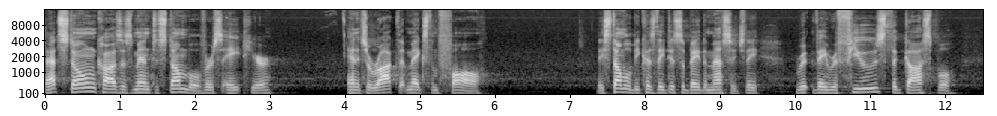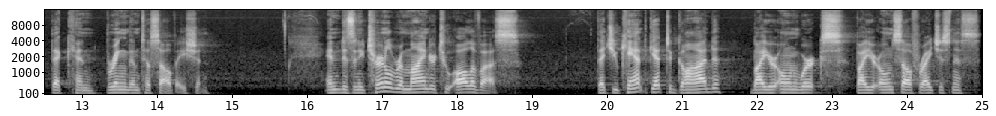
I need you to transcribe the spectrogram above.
that stone causes men to stumble, verse 8 here, and it's a rock that makes them fall. They stumble because they disobey the message. They re- they refuse the gospel that can bring them to salvation. And it is an eternal reminder to all of us that you can't get to God by your own works, by your own self righteousness.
